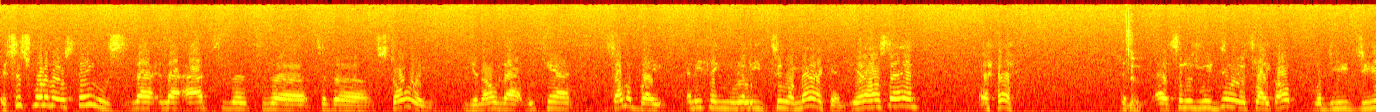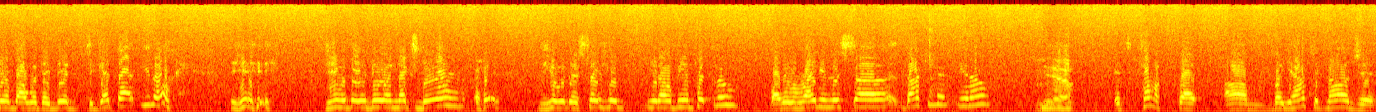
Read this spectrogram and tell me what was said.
It's just one of those things that that adds to the to the to the story. You know, that we can't celebrate anything really too American. You know what I'm saying? as soon as we do, it's like, oh, well, do you, do you hear about what they did to get that? You know, do you hear what they were doing next door? do you hear what their slaves were, you know, being put through while they were writing this uh, document? You know, Yeah. it's tough, but um, but you have to acknowledge it.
